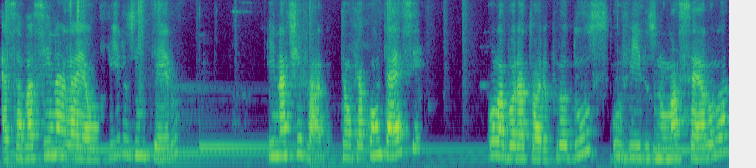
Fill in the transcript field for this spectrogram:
Essa vacina ela é o vírus inteiro inativado. Então o que acontece? O laboratório produz o vírus numa célula.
